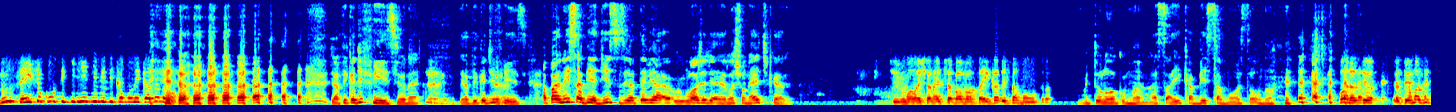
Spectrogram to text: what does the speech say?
Não sei se eu conseguiria dividir com a molecada, não. já fica difícil, né? Já fica difícil. É. Rapaz, eu nem sabia disso. Você já teve a loja de lanchonete, cara? Tive uma lanchonete chamava Açaí Cabeça Monstra. Muito louco, mano. Açaí Cabeça Monstra ou não? Mano, eu tenho, eu tenho, umas,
